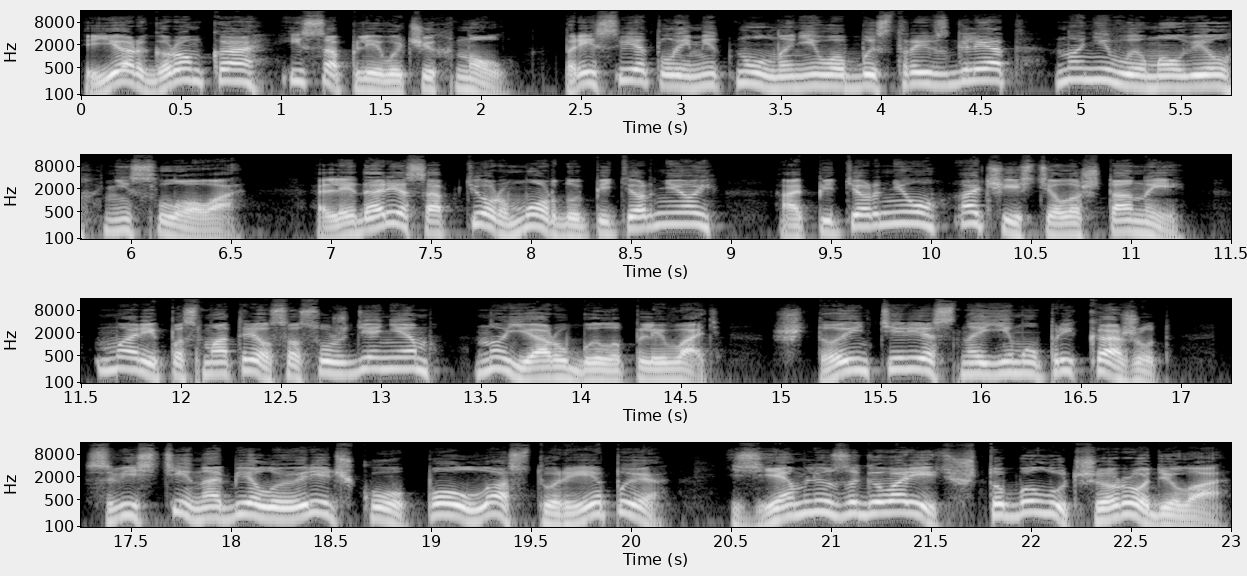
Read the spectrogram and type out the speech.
Яр громко и сопливо чихнул. Пресветлый метнул на него быстрый взгляд, но не вымолвил ни слова. Ледорез обтер морду пятерней, а пятерню очистила штаны. Мари посмотрел с осуждением, но Яру было плевать. Что, интересно, ему прикажут? Свести на Белую речку пол ласту репы? Землю заговорить, чтобы лучше родила?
